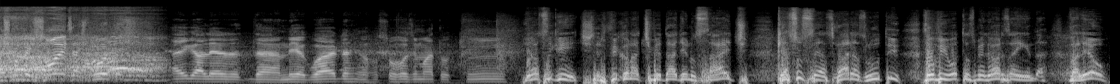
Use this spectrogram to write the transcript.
as competições, as lutas. Aí galera da Meia Guarda, eu sou Rosimar Toquinho. E é o seguinte, vocês ficam na atividade aí no site, que é sucesso. Várias lutas e vão vir outras melhores ainda. Valeu?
